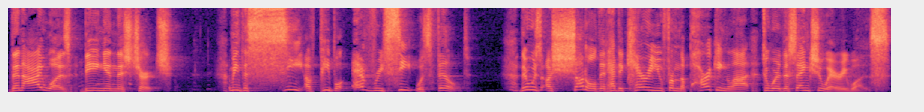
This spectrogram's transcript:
than I was being in this church. I mean, the seat of people, every seat was filled. There was a shuttle that had to carry you from the parking lot to where the sanctuary was.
